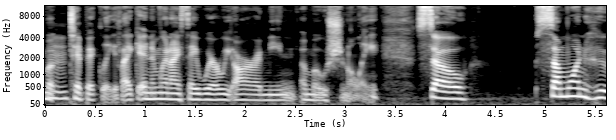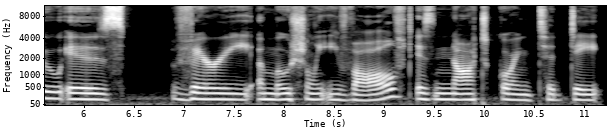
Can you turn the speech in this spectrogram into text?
mo- typically like and when i say where we are i mean emotionally so someone who is very emotionally evolved is not going to date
